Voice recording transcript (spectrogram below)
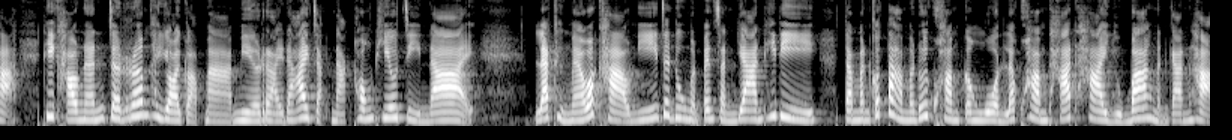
ค่ะ ที่เขานั้นจะเริ่มทยอยกลับมามีรายได้จากนักท่องเที่ยวจีนได้ และถึงแม้ว่าข่าวนี้จะดูเหมือนเป็นสัญญาณที่ดี แต่มันก็ตามมาด้วยความกังวลและความท้าทายอยู่บ้างเหมือนกันค่ะ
